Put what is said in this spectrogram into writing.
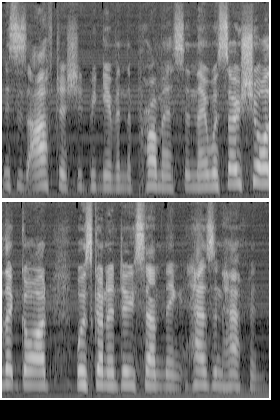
This is after she'd been given the promise, and they were so sure that God was going to do something. It hasn't happened.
